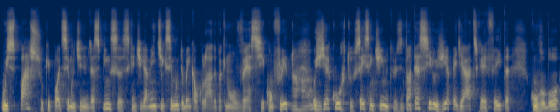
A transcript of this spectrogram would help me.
o espaço que pode ser mantido entre as pinças, que antigamente tinha que ser muito bem calculado para que não houvesse conflito, uhum. hoje em dia é curto, 6 centímetros. Então, até a cirurgia pediátrica é feita com robô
